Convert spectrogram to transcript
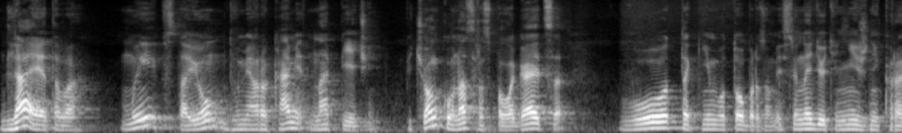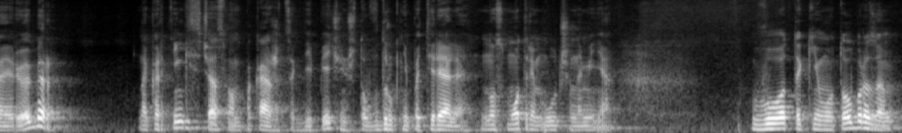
Для этого мы встаем двумя руками на печень. Печенка у нас располагается вот таким вот образом. Если найдете нижний край ребер, на картинке сейчас вам покажется, где печень, чтобы вдруг не потеряли, но смотрим лучше на меня. Вот таким вот образом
